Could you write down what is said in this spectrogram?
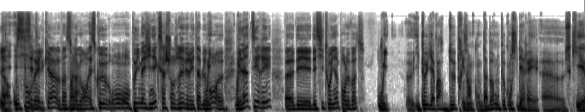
et, si c'était le cas, Vincent Legrand, est-ce qu'on on peut imaginer que ça changerait véritablement euh, l'intérêt euh, des, des citoyens pour le vote? Oui, il peut y avoir deux prises en compte. D'abord, on peut considérer, ce qui est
